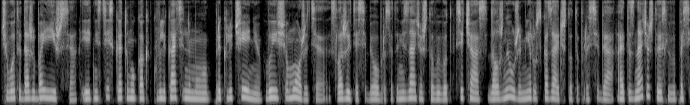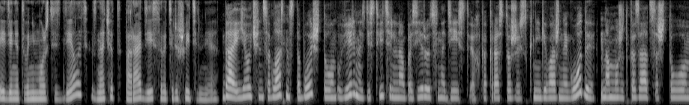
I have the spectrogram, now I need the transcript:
чего ты даже боишься, и отнестись к этому как к увлекательному приключению. Вы еще можете сложить о себе образ. Это не значит, что вы вот сейчас должны уже миру сказать что-то про себя. А это значит, что если вы по сей день этого не можете сделать, значит, пора действовать решительнее. Да, и я очень согласна с тобой, что уверенность действительно базируется на действиях. Как раз тоже из книги «Важные годы» нам может казаться, что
